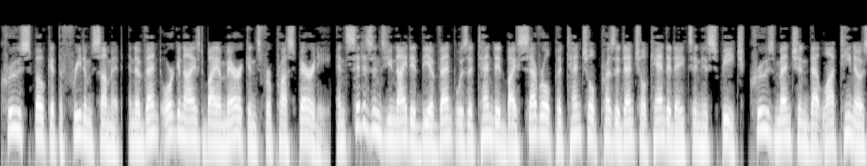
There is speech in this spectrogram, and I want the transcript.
Cruz spoke at the Freedom Summit, an event organized by Americans for Prosperity, and Citizens United. The event was attended by several potential presidential candidates in his speech. Cruz mentioned that Latinos,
